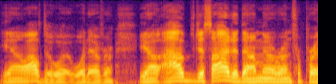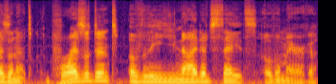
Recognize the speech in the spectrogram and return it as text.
you know, I'll do it. Whatever. You know, I've decided that I'm going to run for president, president of the United States of America.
